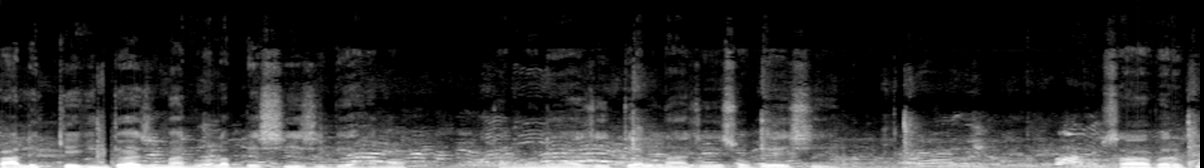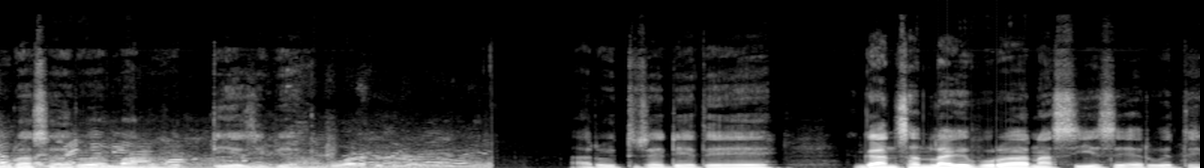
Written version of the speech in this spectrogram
কালিতকৈ কিন্তু আজি মানুহ অলপ বেছি হৈছে বিয়াখনত। তাৰমানে আজি তেল না, আজি চবেই আহিছে। চাব পাৰে পুৰা চাই আৰু মানুহ ভৰ্তি আজি বিয়াখন আৰু এইটো চাইডে ইয়াতে গান চান লাগে, পুৰা নাচি আছে আৰু ইয়াতে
